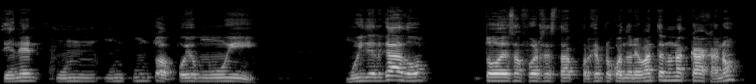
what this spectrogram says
tienen un, punto de apoyo muy, muy delgado, toda esa fuerza está, por ejemplo, cuando levantan una caja, ¿no?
